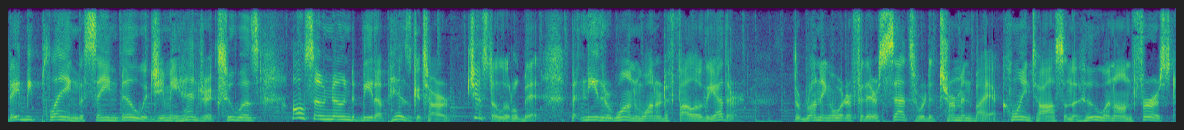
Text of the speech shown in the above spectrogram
they'd be playing the same bill with Jimi Hendrix, who was also known to beat up his guitar just a little bit, but neither one wanted to follow the other. The running order for their sets were determined by a coin toss, and The Who went on first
